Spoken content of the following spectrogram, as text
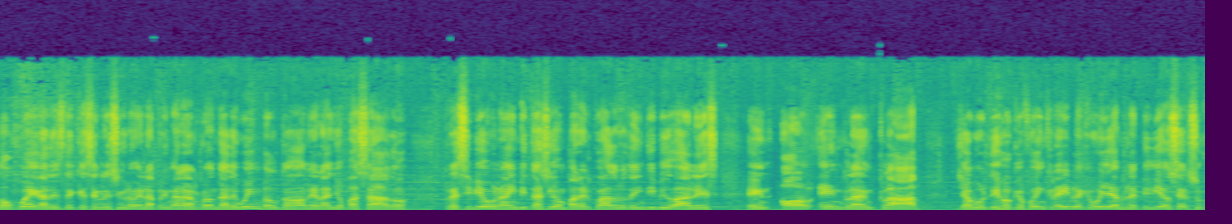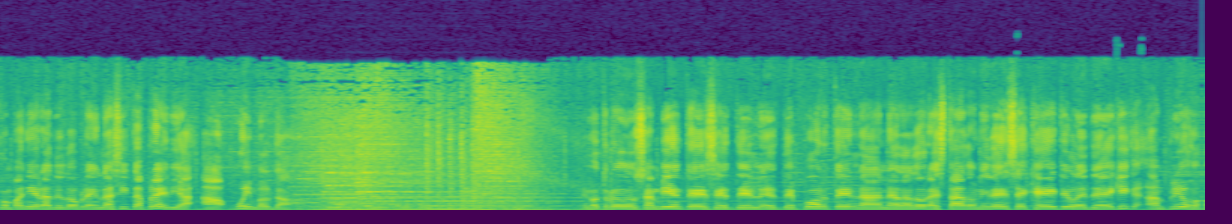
no juega desde que se lesionó en la primera ronda de Wimbledon el año pasado. Recibió una invitación para el cuadro de individuales en All England Club. Jabur dijo que fue increíble que Williams le pidió ser su compañera de doble en la cita previa a Wimbledon. En otros ambientes eh, del deporte, la nadadora estadounidense Katie Ledecky amplió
